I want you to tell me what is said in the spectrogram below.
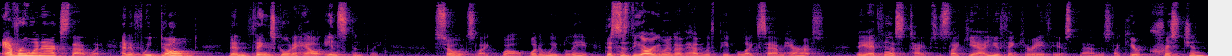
Everyone acts that way. And if we don't, then things go to hell instantly. So it's like, well, what do we believe? This is the argument I've had with people like Sam Harris, the atheist types. It's like, yeah, you think you're atheist, man. It's like you're Christian,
